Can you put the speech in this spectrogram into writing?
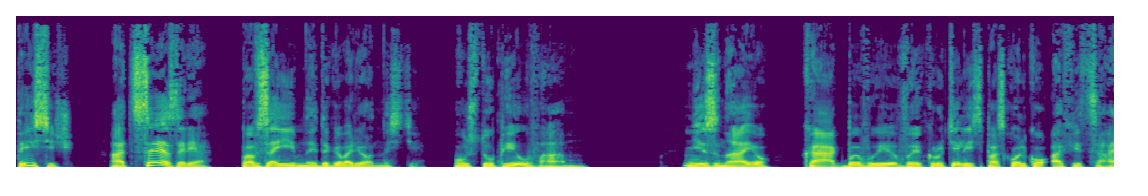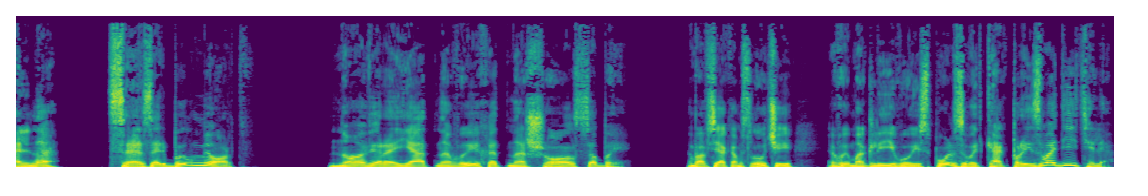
тысяч, а Цезаря по взаимной договоренности уступил вам. Не знаю, как бы вы выкрутились, поскольку официально Цезарь был мертв. Но, вероятно, выход нашелся бы. Во всяком случае, вы могли его использовать как производителя.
